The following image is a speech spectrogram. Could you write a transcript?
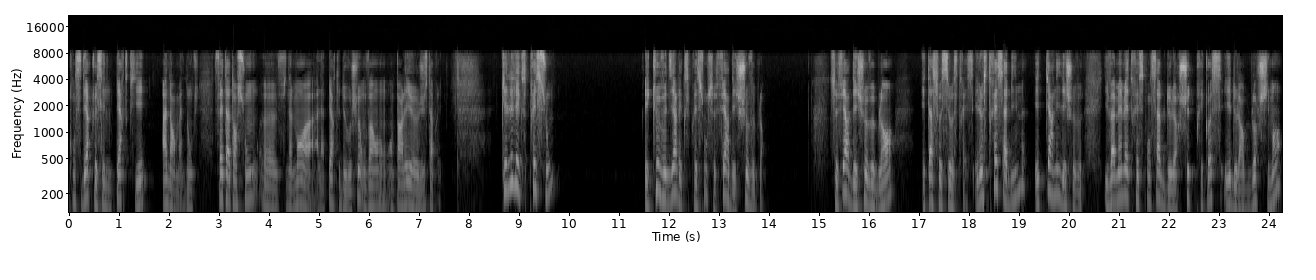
considère que c'est une perte qui est anormale. Donc, faites attention euh, finalement à, la perte de vos cheveux. On va en, parler euh, juste après. Quelle est l'expression et que veut dire l'expression se faire des cheveux blancs? Se faire des cheveux blancs est associé au stress. Et le stress abîme et ternit les cheveux. Il va même être responsable de leur chute précoce et de leur blanchiment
